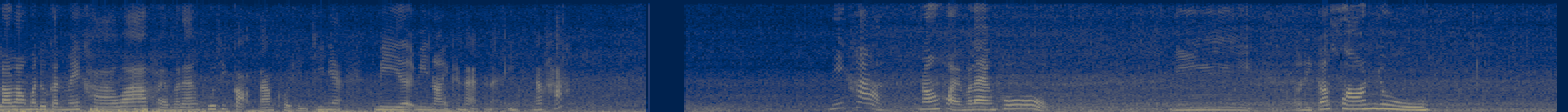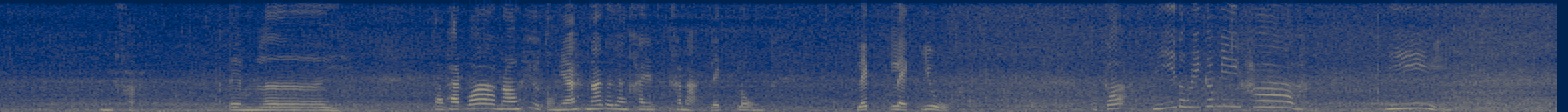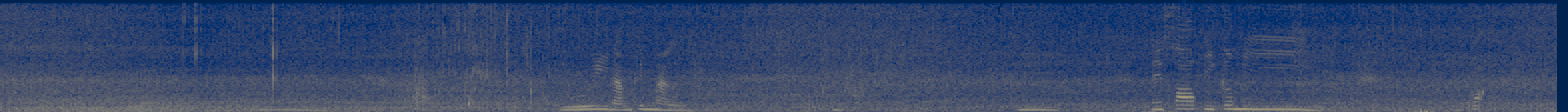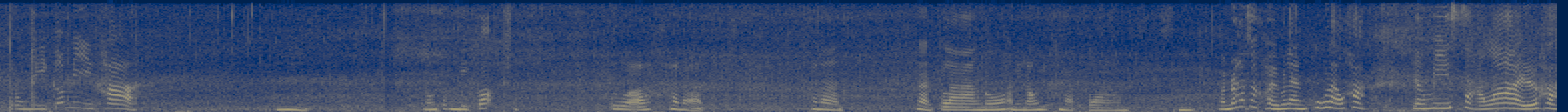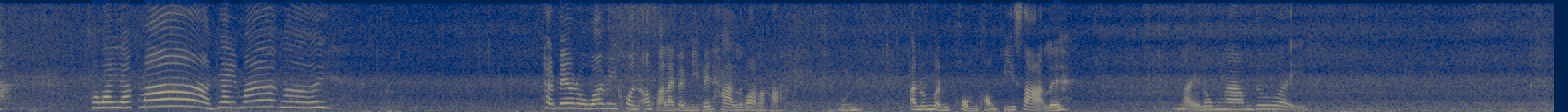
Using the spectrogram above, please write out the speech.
เราลองมาดูกันไหมคะว่าหอยแมลงภู่ที่เกาะตามโขดหินที่เนี่ยมีเยอะมีน้อยขนาดไหนนะคะ นี่ค่ะ น้องหอยแมลงภู่นี่ตัวนี้ก็ซ่อนอยู่ นี่ค่ะ เต็มเลยแต่แพทว่าน้องที่อยู่ตรงนี้น่าจะยังขนาดเล็กลง เล็กๆอยู่แล้วก็นี่ตรงนี้ก็มีค่ะ นี่ อุ้ยน้ำขึ้นมาเลย นี่ ในซอกนี้ก็มี ก็ตรงนี้ก็มีค่ะ อืม น้องตรงนี้ก็ตัวขนาด ขนาดขนาดกลางเนาะ อันนี้น้องอยู่ขนาดกลาง แล้วนอกจากหอยแมลงภู่แล้วค่ะ ยังมีสาหร่ายด้วยค่ะสาหร่ายยักษ์มาก ใหญ่มากเลยแพทย์ไม่รู้ว่ามีคนเอาสาหร่ายแบบนี้ไปทานหรือเปล่านะคะนุนอันนู้นเหมือนผมของปีศาจเลย ไหลลงน้ำด้วย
